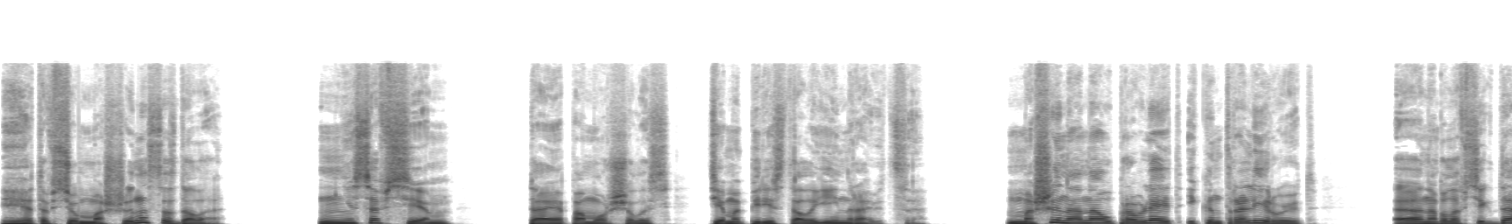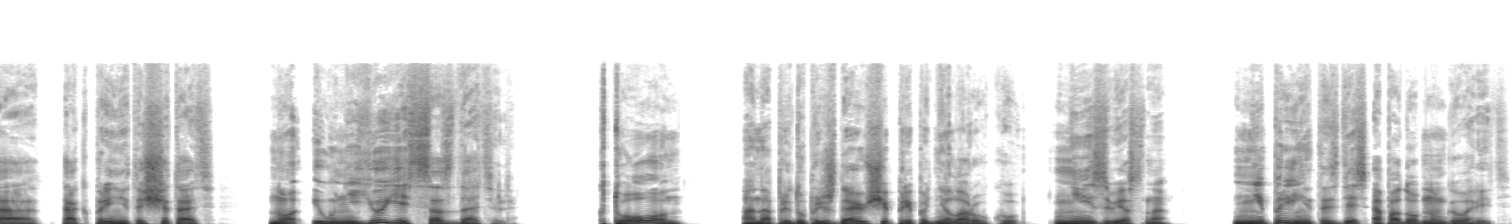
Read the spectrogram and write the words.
И это все машина создала? Не совсем. Тая поморщилась, тема перестала ей нравиться. Машина она управляет и контролирует. Она была всегда, так принято считать, но и у нее есть создатель. Кто он? Она предупреждающе приподняла руку. Неизвестно. Не принято здесь о подобном говорить.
